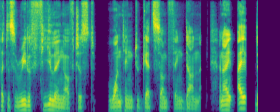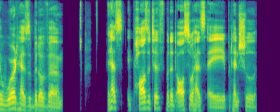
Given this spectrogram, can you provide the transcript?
like this real feeling of just wanting to get something done. And I, I the word has a bit of a it has a positive, but it also has a potential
